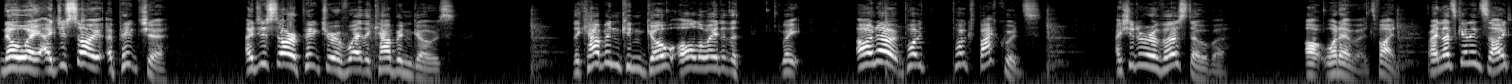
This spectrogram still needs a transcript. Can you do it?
No way. I just saw a picture. I just saw a picture of where the cabin goes. The cabin can go all the way to the... Wait. Oh no, it po pokes backwards. I should have reversed over. Oh, whatever. It's fine. Right, let's get inside.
